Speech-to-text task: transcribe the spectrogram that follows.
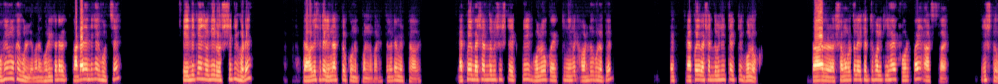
অভিমুখে ঘুরলে মানে ঘড়ির কাঁটার কাঁটা যেদিকে ঘুরছে সেই দিকে যদি রশ্মিটি ঘোরে, তাহলে সেটা ঋণাত্মক কোণ উৎপন্ন করে, তাহলে এটা মিথ্যা হবে। একই ব্যাসার্ধ বিশিষ্ট একটি গোলক ও একটি নিবিড় অর্ধগোলকের, এক- একই ব্যাসার্ধ বিশিষ্ট একটি গোলক, তার সমগ্রতলের ক্ষেত্রফল কি হয়? Four pi R square is to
